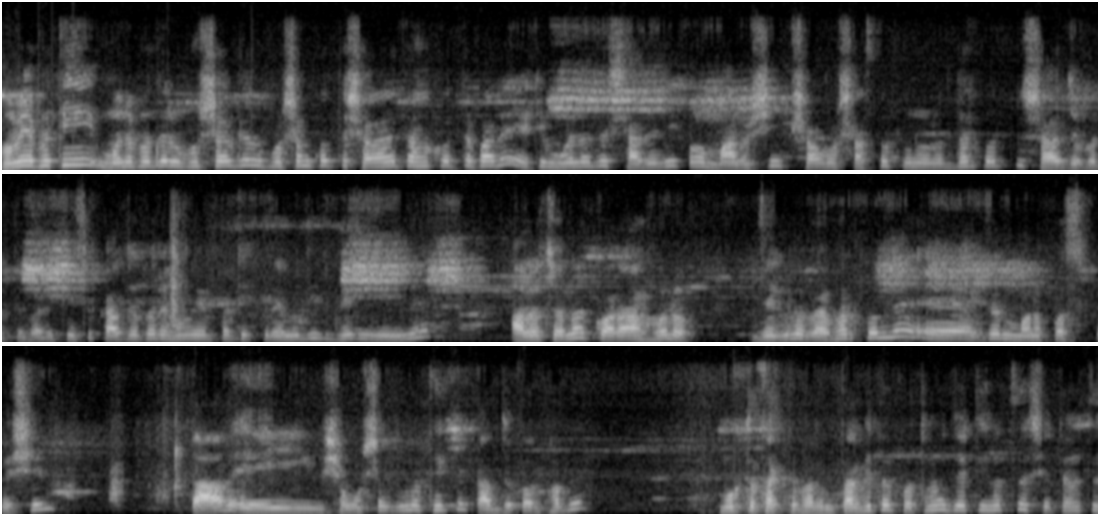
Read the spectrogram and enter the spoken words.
হোমিওপ্যাথি মনোপদের উপসর্গের উপশম করতে সহায়তা করতে পারে। এটি মহিলাদের শারীরিক ও মানসিক স্বাস্থ্য পুনরুদ্ধার করতে সাহায্য করতে পারে। কিছু কার্যকরী হোমিওপ্যাথিক রেমেডির ভিড় নিয়ে আলোচনা করা হলো, যেগুলো ব্যবহার করলে একজন মনোপজ পেশেন্ট তার এই সমস্যাগুলো থেকে কার্যকরভাবে মুক্ত থাকতে পারেন। তার ভিতর প্রথমে যেটি হচ্ছে, সেটা হচ্ছে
